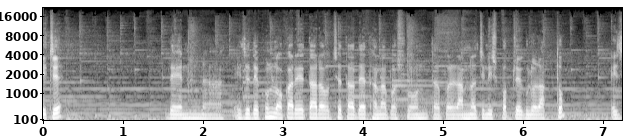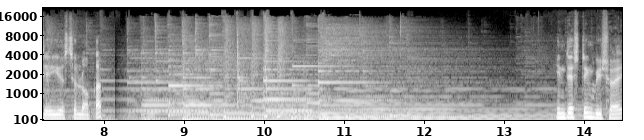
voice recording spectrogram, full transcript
এই যে দেন এই যে দেখুন লকারে তারা হচ্ছে তাদের থালা বাসন তারপরে রান্নার জিনিসপত্র এগুলো রাখতো। এই যে এই হচ্ছে লকার ইন্টারেস্টিং বিষয়।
